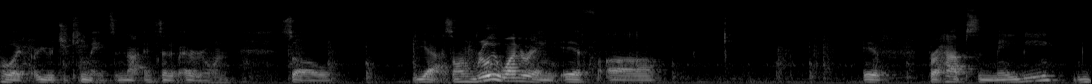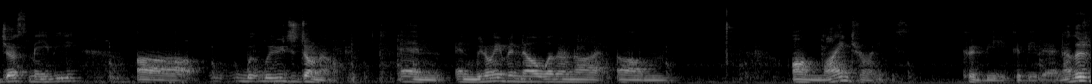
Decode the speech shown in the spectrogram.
or like are you with your teammates and not instead of everyone. So yeah, so I'm really wondering if uh, if perhaps maybe just maybe uh, we, we just don't know, and and we don't even know whether or not um, online tourneys could be could be there. Now there's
